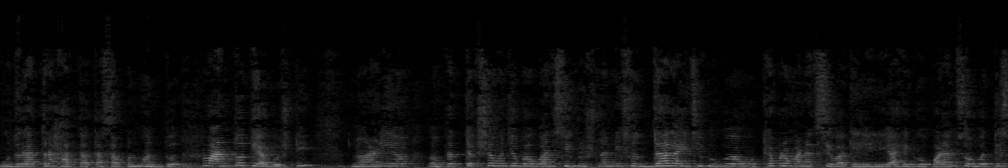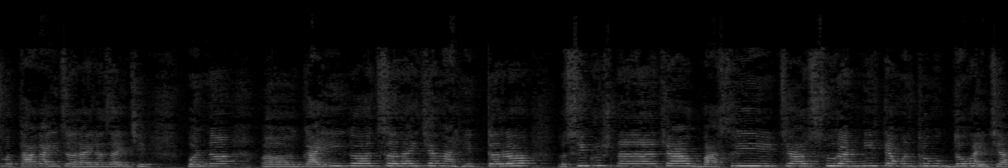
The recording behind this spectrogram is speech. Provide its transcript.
उदरात राहतात असं आपण म्हणतो. मानतो या गोष्टी. आणि प्रत्यक्ष म्हणजे भगवान श्रीकृष्णांनी सुद्धा गायीची खूप मोठ्या प्रमाणात सेवा केलेली आहे. गोपाळांसोबत ते स्वतः गायी चरायला जायचे. पण गाई गायी चरायच्या नाहीत. तर श्रीकृष्णाच्या बासरीच्या सुरांनी त्या मंत्रमुग्ध व्हायच्या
